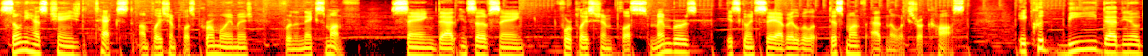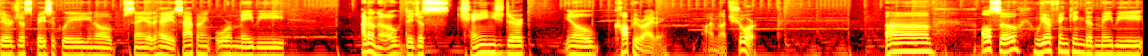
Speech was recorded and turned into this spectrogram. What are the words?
Sony has changed the text on PlayStation Plus promo image for the next month saying that instead of saying for PlayStation Plus members, it's going to say available this month at no extra cost. It could be that you know they're just basically you know saying that hey it's happening, or maybe I don't know they just changed their you know copywriting. I'm not sure. Um, also, we are thinking that maybe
